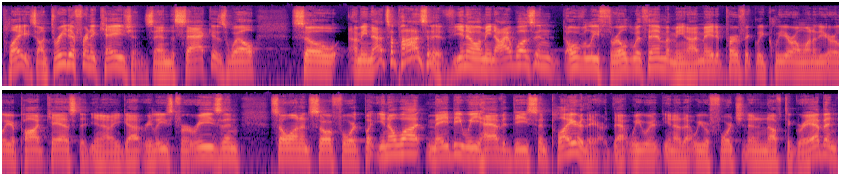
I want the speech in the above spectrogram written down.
plays on three different occasions and the sack as well. So, I mean, that's a positive. You know, I mean, I wasn't overly thrilled with him. I mean, I made it perfectly clear on one of the earlier podcasts that, you know, he got released for a reason so on and so forth. But you know what? Maybe we have a decent player there that we were, you know, that we were fortunate enough to grab, and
